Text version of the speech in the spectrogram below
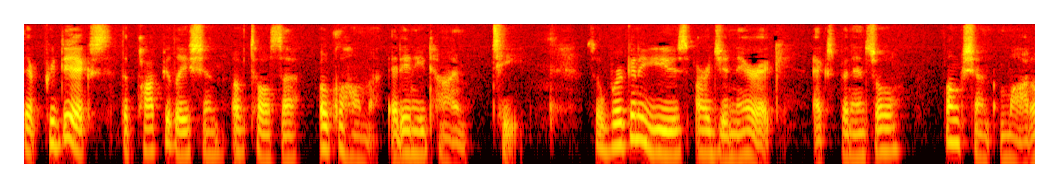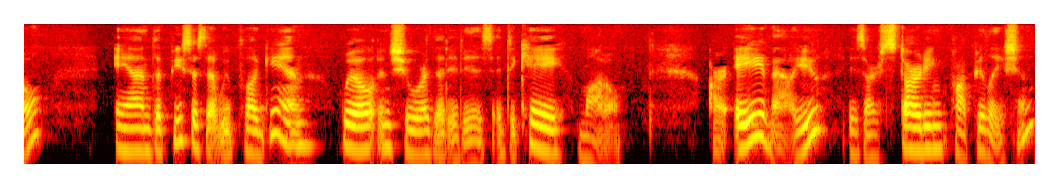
that predicts the population of Tulsa, Oklahoma at any time t. So we're going to use our generic exponential function model and the pieces that we plug in will ensure that it is a decay model. Our A value is our starting population,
